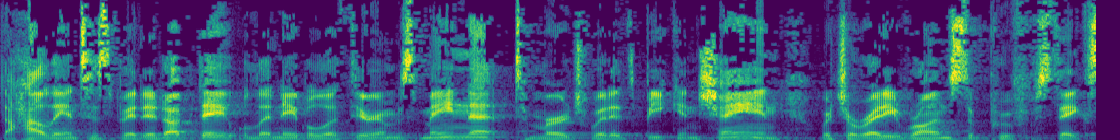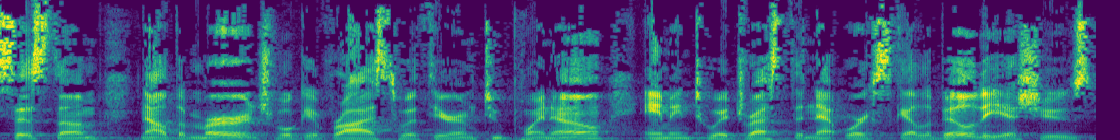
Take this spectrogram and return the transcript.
The highly anticipated update will enable Ethereum's mainnet to merge with its beacon chain, which already runs the proof of stake system. Now the merge will give rise to Ethereum 2.0, aiming to address the network scalability issues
